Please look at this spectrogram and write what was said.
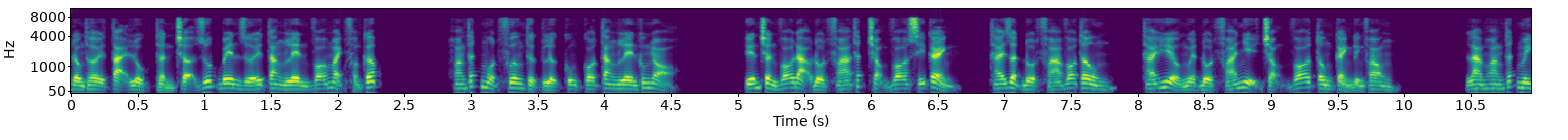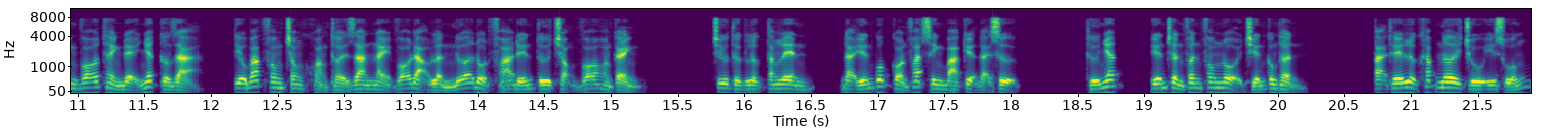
đồng thời tại lục thần trợ giúp bên dưới tăng lên võ mạch phẩm cấp. Hoàng thất một phương thực lực cũng có tăng lên không nhỏ tiến trần võ đạo đột phá thất trọng võ sĩ cảnh, thái giật đột phá võ tông, thái hiểu nguyện đột phá nhị trọng võ tông cảnh đình phong. Làm hoàng thất minh võ thành đệ nhất cường giả, tiêu bắc phong trong khoảng thời gian này võ đạo lần nữa đột phá đến tứ trọng võ hoàng cảnh. Trừ thực lực tăng lên, đại yến quốc còn phát sinh ba kiện đại sự. Thứ nhất yến trần phân phong nội chiến công thần. Tại thế lực khắp nơi chú ý xuống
